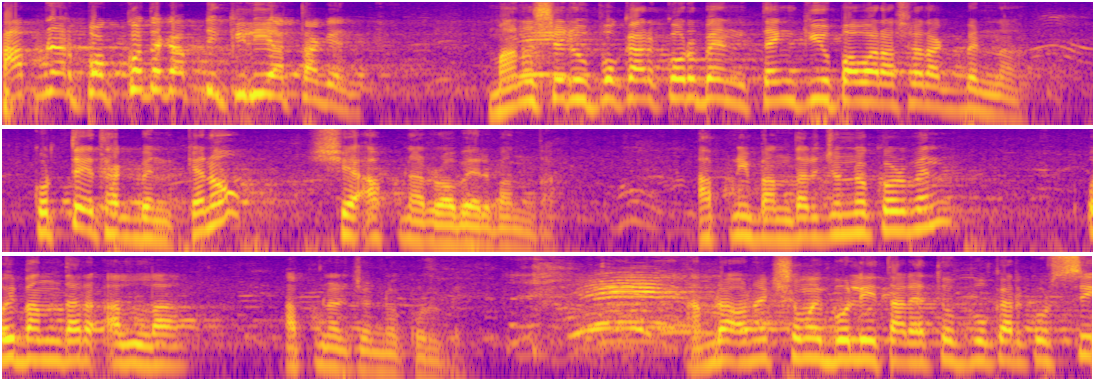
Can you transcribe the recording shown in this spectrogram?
আপনার পক্ষ থেকে আপনি ক্লিয়ার থাকেন। মানুষের উপকার করবেন থ্যাংক ইউ পাওয়ার আশা রাখবেন না। করতেই থাকবেন। কেন? সে আপনার রবের বান্দা। আপনি বান্দার জন্য করবেন, ওই বান্দার আল্লাহ আপনার জন্য করবে। আমরা অনেক সময় বলি, তার এত উপকার করছি,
